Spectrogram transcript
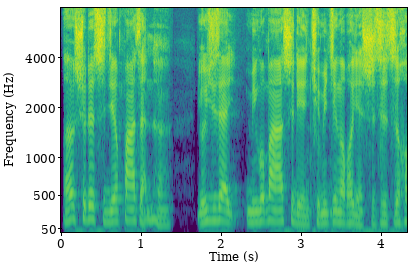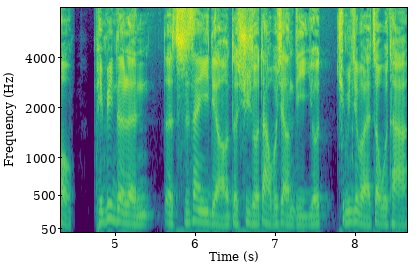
而随着时间发展呢，尤其在民国八十四年全民健康保险实施之后。贫病的人的慈善医疗的需求大幅降低，由全民健保来照顾他。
